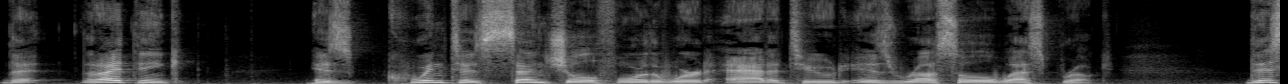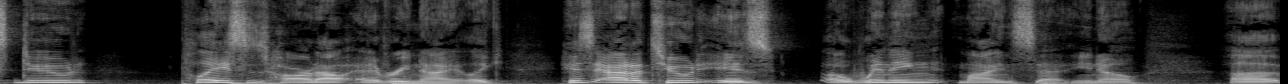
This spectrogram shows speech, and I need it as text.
that that I think is quintessential for the word attitude is Russell Westbrook. This dude plays his heart out every night. Like his attitude is a winning mindset, you know. Uh,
